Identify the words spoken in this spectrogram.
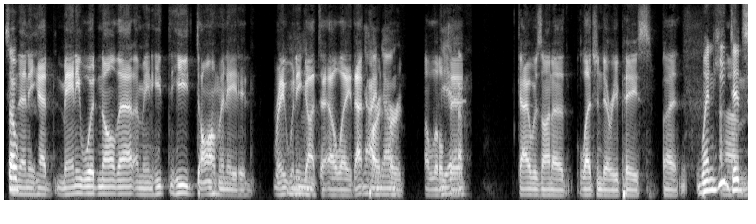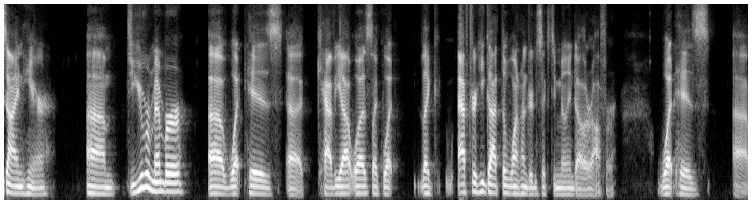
So and then he had Mannywood and all that. I mean, he he dominated right when he Mhm. got to LA. That part hurt a little Yeah. bit. Guy was on a legendary pace, but when he Um, did sign here, um, do you remember uh, what his uh, caveat was? Like what, like after he got the one hundred sixty million dollar offer, what his uh,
